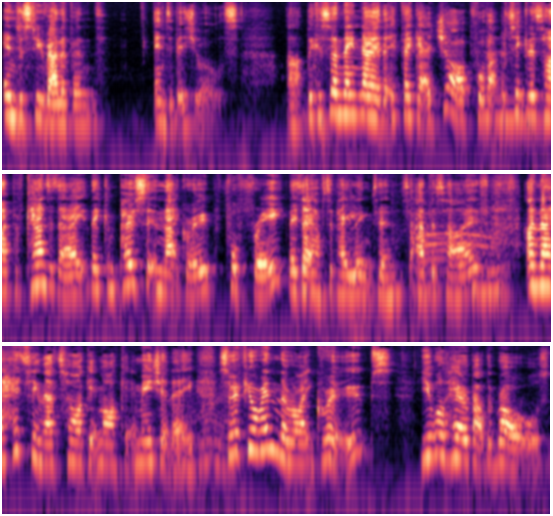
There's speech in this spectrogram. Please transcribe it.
industry relevant individuals. Uh, because then they know that if they get a job for that particular type of candidate, they can post it in that group for free. They don't have to pay LinkedIn to advertise, and they're hitting their target market immediately. So if you're in the right groups, you will hear about the roles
